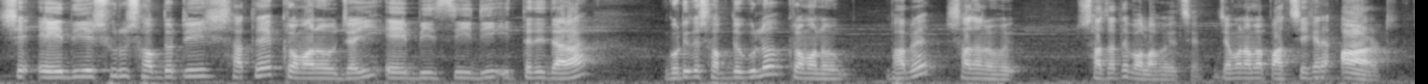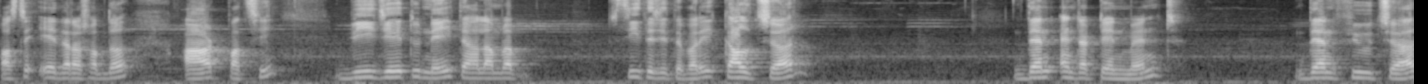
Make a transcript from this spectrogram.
সে এ দিয়ে শুরু শব্দটির সাথে ক্রমানুযায়ী এ, বি, সি, ডি, ইত্যাদি দ্বারা গঠিত শব্দগুলো ক্রমানুভাবে সাজানো হয়ে সাজাতে বলা হয়েছে। যেমন আমরা পাচ্ছি এখানে আর্ট ফার্স্টে এ দ্বারা শব্দ আর্ট পাচ্ছি। বি যেহেতু নেই, তাহলে আমরা সিতে যেতে পারি। Culture then entertainment then future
